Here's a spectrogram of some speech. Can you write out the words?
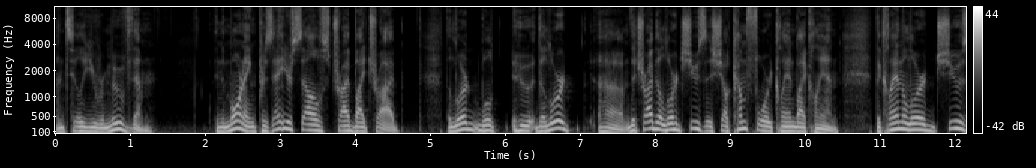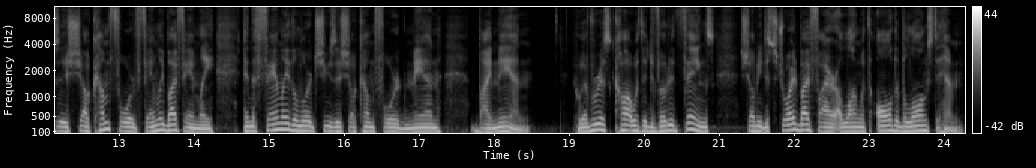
until you remove them. In the morning, present yourselves tribe by tribe. The Lord will who the Lord uh, the tribe the Lord chooses shall come forward clan by clan. The clan the Lord chooses shall come forward family by family, and the family the Lord chooses shall come forward man by man. Whoever is caught with the devoted things shall be destroyed by fire along with all that belongs to him.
